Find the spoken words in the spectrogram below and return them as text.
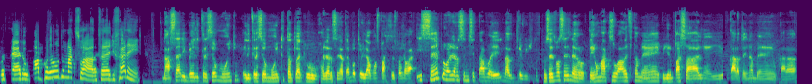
você era o babão do Max Wallace, é diferente. Na Série B ele cresceu muito, ele cresceu muito, tanto é que o Rogério Ceni até botou ele algumas partidas pra jogar, e sempre o Rogério Ceni citava ele nas entrevistas. Não sei se vocês lembram, tem o Max Wallace também, pedindo passagem aí, o cara treina bem, o cara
